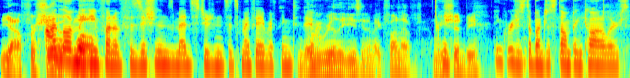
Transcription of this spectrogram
Yeah, for sure. I love well, making fun of physicians, med students. It's my favorite thing to do. We're really easy to make fun of. We should be. I think we're just a bunch of stomping toddlers.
